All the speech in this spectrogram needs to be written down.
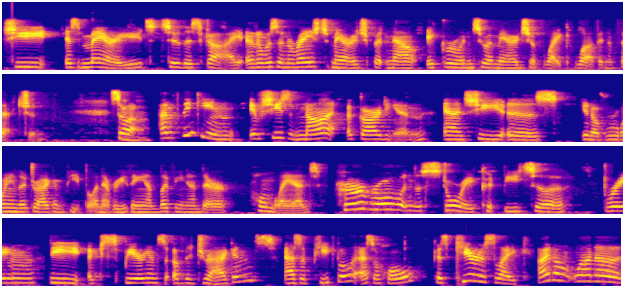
she is married to this guy, and it was an arranged marriage, but now it grew into a marriage of like love and affection. So Mhm. I'm thinking if she's not a guardian and she is, you know, ruling the dragon people and everything and living in their homeland, her role in the story could be to bring the experience of the dragons as a people as a whole. Because Kier's like, I don't want to.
